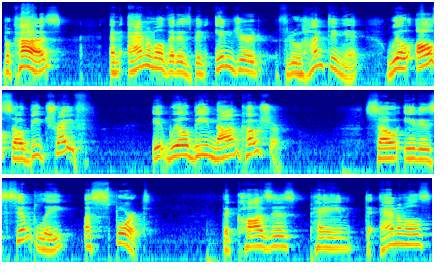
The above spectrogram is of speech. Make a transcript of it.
because an animal that has been injured through hunting it will also be treif. It will be non kosher. So it is simply a sport that causes pain to animals,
